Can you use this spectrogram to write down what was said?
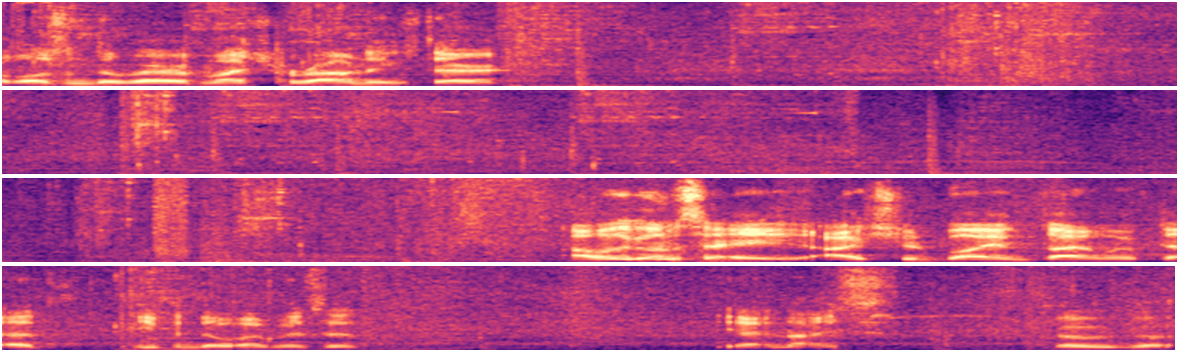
I wasn't aware of my surroundings there. I was gonna say, I should buy him time with that, even though I miss it. Yeah, nice. Go, go,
